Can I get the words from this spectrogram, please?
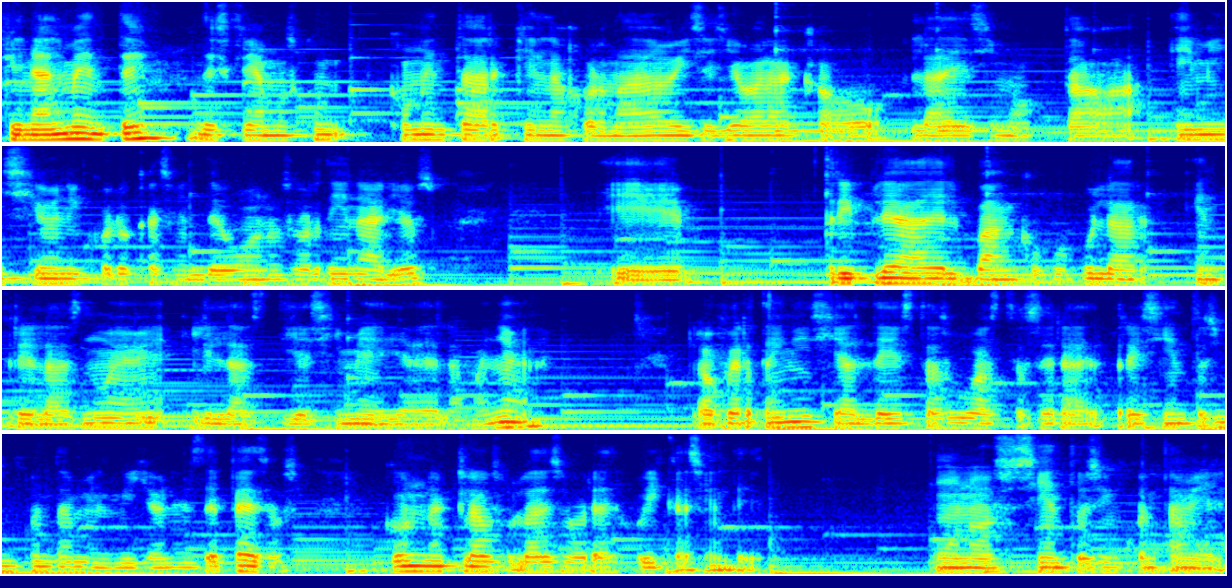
Finalmente, les queríamos comentar que en la jornada de hoy se llevará a cabo la decimoctava emisión y colocación de bonos ordinarios eh, AAA del Banco Popular entre las 9 y las 10 y media de la mañana. La oferta inicial de estas subastas será de 350 mil millones de pesos con una cláusula de sobreadjudicación de unos 150 mil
